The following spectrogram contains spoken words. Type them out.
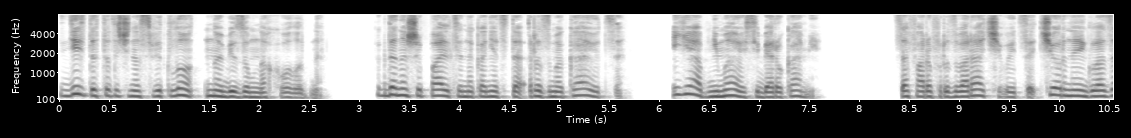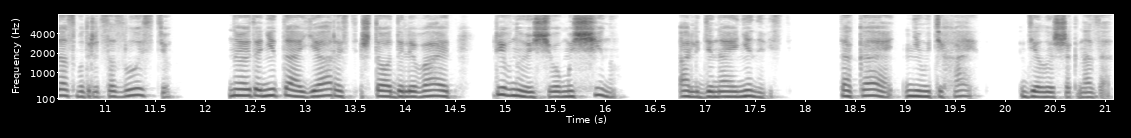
Здесь достаточно светло, но безумно холодно. Когда наши пальцы наконец-то размыкаются, я обнимаю себя руками. Сафаров разворачивается, черные глаза смотрят со злостью, но это не та ярость, что одолевает ревнующего мужчину, а ледяная ненависть. Такая не утихает. Делаю шаг назад.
